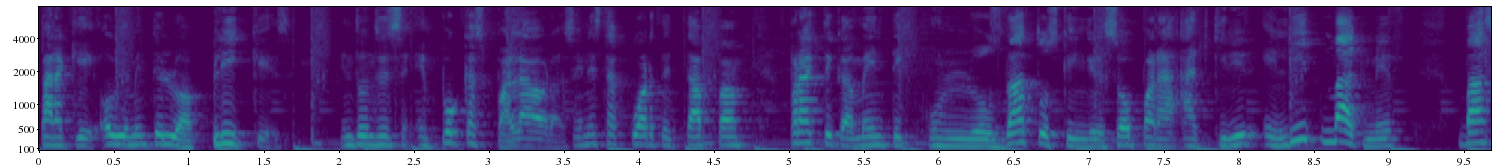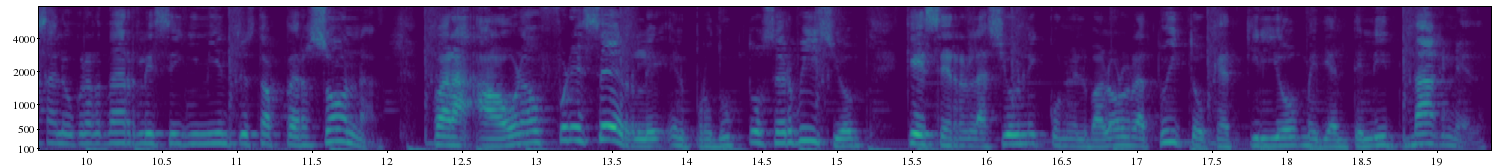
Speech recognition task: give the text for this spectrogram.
para que obviamente lo apliques. Entonces, en pocas palabras, en esta cuarta etapa, prácticamente con los datos que ingresó para adquirir el lead magnet, vas a lograr darle seguimiento a esta persona para ahora ofrecerle el producto o servicio que se relacione con el valor gratuito que adquirió mediante Lead Magnet.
